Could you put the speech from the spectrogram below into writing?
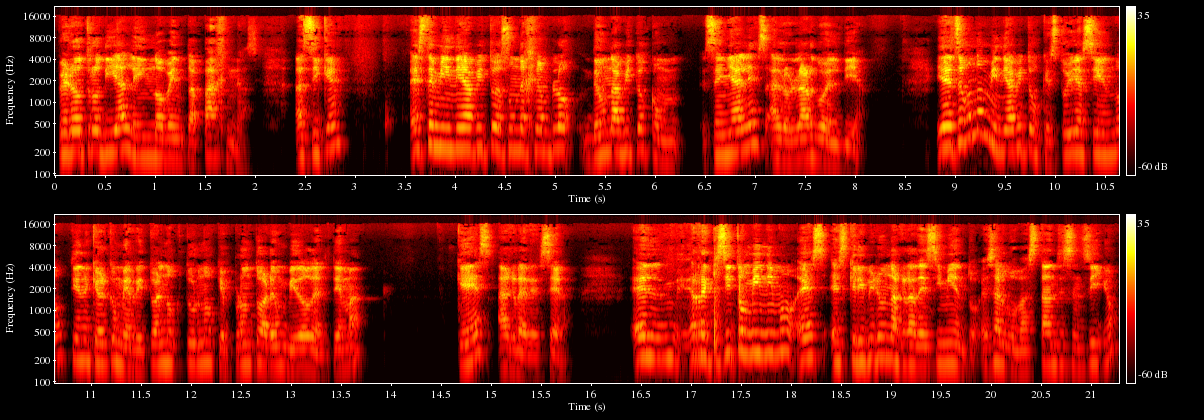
pero otro día leí 90 páginas. Así que este mini hábito es un ejemplo de un hábito con señales a lo largo del día. Y el segundo mini hábito que estoy haciendo tiene que ver con mi ritual nocturno que pronto haré un video del tema, que es agradecer. El requisito mínimo es escribir un agradecimiento. Es algo bastante sencillo.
